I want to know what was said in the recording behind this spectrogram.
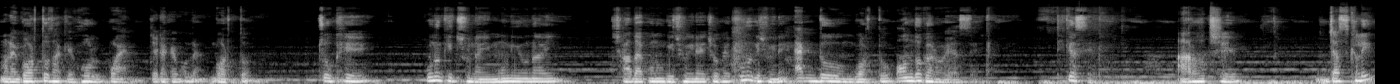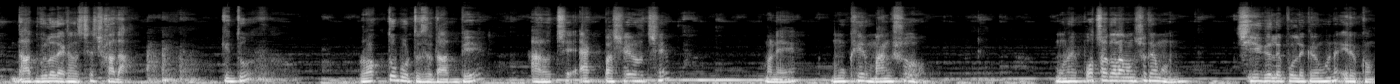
মানে গর্ত থাকে, হোল পয়েন্ট যেটাকে বলে, গর্ত, চোখে কোনো কিছু নাই, মনিও নাই, সাদা কোনো কিছুই নাই, চোখে কোনো কিছুই নেই, একদম গর্ত, অন্ধকার হয়ে আছে। ঠিক আছে? আর হচ্ছে জাস্ট খালি দাঁতগুলো দেখা যাচ্ছে সাদা। কিন্তু রক্ত পড়তেছে দাঁত বেয়ে, আর হচ্ছে এক পাশের হচ্ছে মানে মুখের মাংস মনে হয় পচা গলা মাংস কেমন, ছিঁড়ে গেলে পড়লে কেমন হয় না, এরকম।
